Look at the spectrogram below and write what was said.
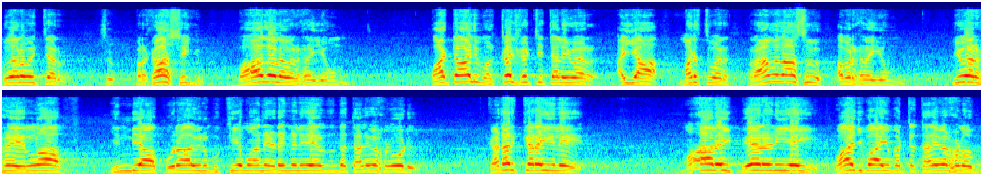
முதலமைச்சர் சு- பிரகாஷ் சிங் பாதல் அவர்களையும் பாட்டாளி மக்கள் கட்சி தலைவர் ஐயா மருத்துவர் ராமதாசு அவர்களையும் இவர்களை எல்லாம் இந்தியா புறாவிலும் முக்கியமான இடங்களிலே இருந்த தலைவர்களோடு கடற்கரையிலே மாலை பேரணியை வாஜ்பாய் மற்ற தலைவர்களும்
